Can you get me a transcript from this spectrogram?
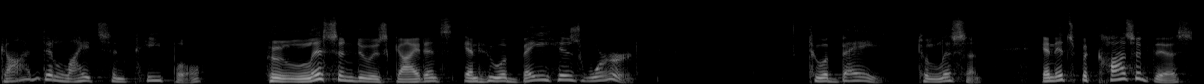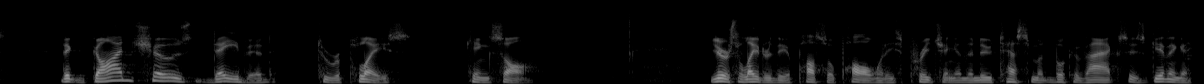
God delights in people who listen to his guidance and who obey his word. To obey, to listen. And it's because of this that God chose David to replace King Saul. Years later, the Apostle Paul, when he's preaching in the New Testament book of Acts, is giving a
